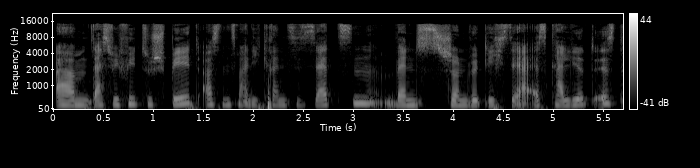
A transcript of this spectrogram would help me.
ähm, dass wir viel zu spät erstens mal die Grenze setzen, wenn es schon wirklich sehr eskaliert ist,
